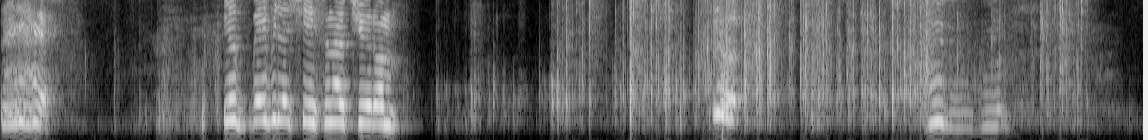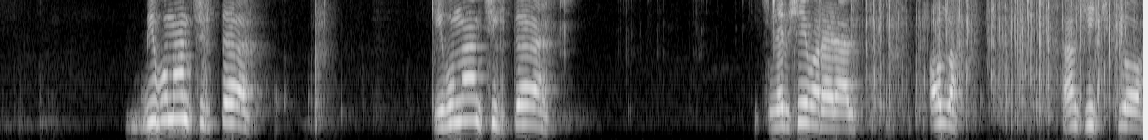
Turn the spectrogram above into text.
İlk Beyblade şeysini açıyorum. Bir bundan çıktı. Bir bundan çıktı. İçinde bir şey var herhalde. Allah. Her şey çıkıyor.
